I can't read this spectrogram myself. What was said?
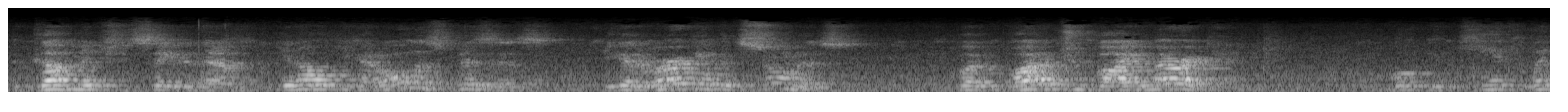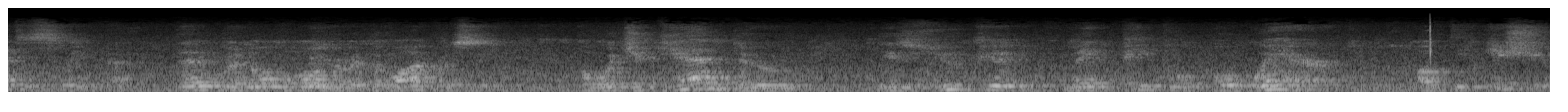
the government should say to them, you know, you got all this business, you got American consumers, but why don't you buy American? Well, you can't legislate that. Then we're no longer a democracy. But what you can do is you could make people aware of the issue.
